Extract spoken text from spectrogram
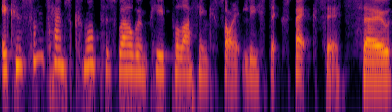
it can sometimes come up as well when people, I think, sorry, at least expect it. So,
